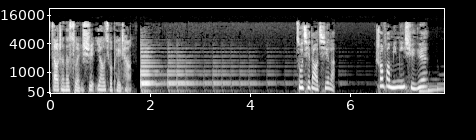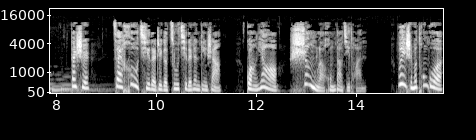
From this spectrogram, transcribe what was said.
造成的损失要求赔偿。租期到期了。双方明明续约，但是在后期的这个租期的认定上，广药胜了弘道集团。为什么通过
